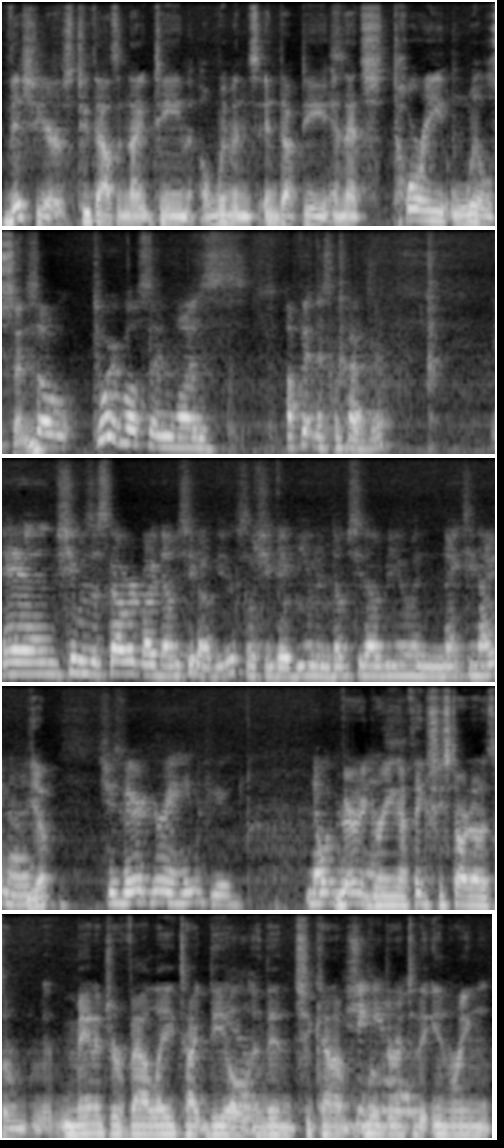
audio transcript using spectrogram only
this year's 2019 women's inductee and that's Torrie Wilson So Torrie Wilson was a fitness competitor, and she was discovered by WCW. So she debuted in WCW in 1999. yep She was very green. If you know what very green. I think she started out as a manager valet type deal, Yeah. and then she kind of She moved her into the in ring,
